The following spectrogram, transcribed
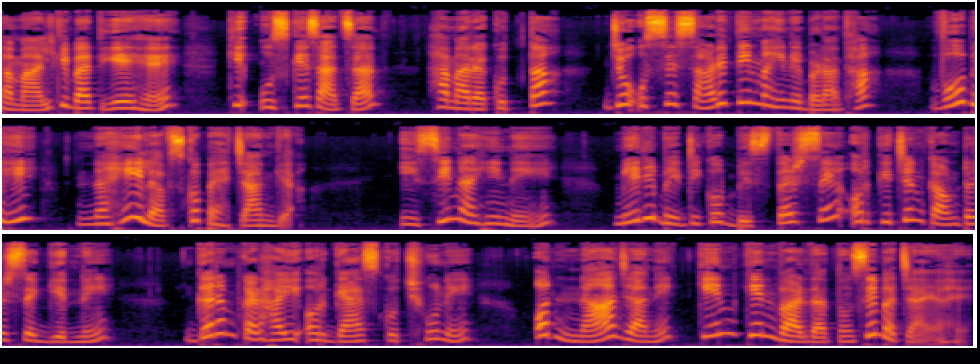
कमाल की बात यह है कि उसके साथ साथ हमारा कुत्ता, जो उससे साढ़े तीन महीने बड़ा था, वो भी नहीं लफ्ज को पहचान गया। इसी नहीं ने मेरी बेटी को बिस्तर से और किचन काउंटर से गिरने, गरम कढ़ाई और गैस को छूने और ना जाने किन किन वारदातों से बचाया है।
